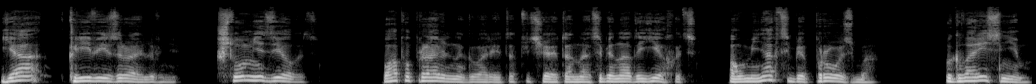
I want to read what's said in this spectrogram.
«Я Криви Израилевне. Что мне делать? Папа правильно говорит, отвечает она, тебе надо ехать. А у меня к тебе просьба. Поговори с ним.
